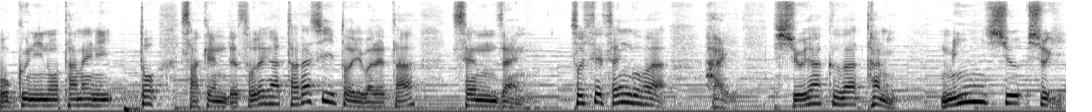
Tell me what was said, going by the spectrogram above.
お国のためにと叫んでそれが正しいと言われた戦前。そして戦後ははい主役は民民主主義、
